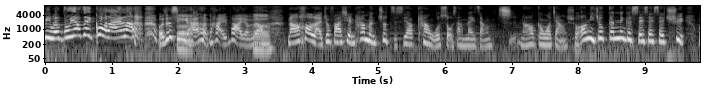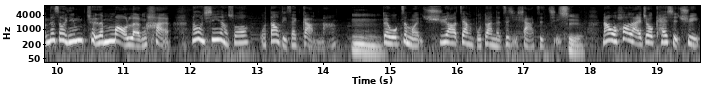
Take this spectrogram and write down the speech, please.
你们不要再过来了。我就心里还很害怕。有没有？嗯、然后后来就发现，他们就只是要看我手上那张纸，然后跟我讲说：“哦，你就跟那个谁谁谁去。”我那时候已经全身冒冷汗，然后我心里想说：“我到底在干嘛？”嗯，对，我怎么需要这样不断的自己吓自己？是。然后我后来就开始去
